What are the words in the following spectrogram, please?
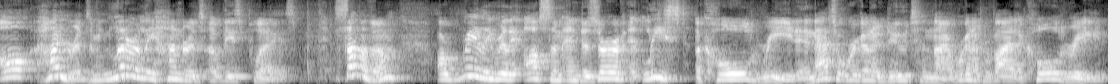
all hundreds, I mean, literally hundreds of these plays. Some of them are really, really awesome and deserve at least a cold read. And that's what we're going to do tonight. We're going to provide a cold read.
